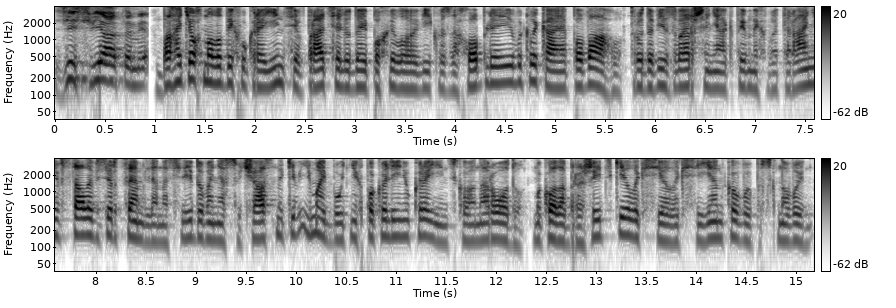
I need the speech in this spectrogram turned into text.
зі святами. Багатьох молодих українців праця людей похилого віку захоплює і викликає повагу. Трудові звершення активних ветеранів стали взірцем для наслідування сучасників і майбутніх поколінь українського народу. Микола Бражицький, Олексій Олексієнко. Випуск новин.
